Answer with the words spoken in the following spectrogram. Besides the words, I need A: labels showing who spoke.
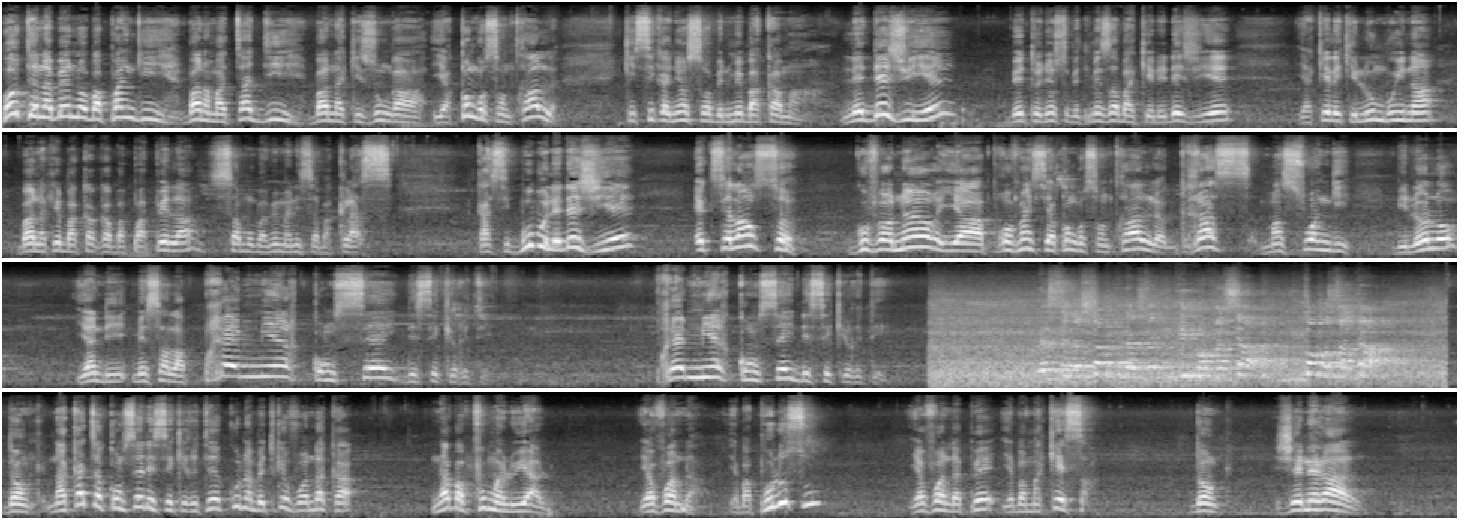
A: mbote na beno bapangi bana matadi ya congo central kisika bakama. Le 2 juillet beto nyonso betimi eza bake le 2 juillet ya kele kilumbu ina bana ke bakaka bapapela kasi bubu le 2 juillet excellence gouverneur ya province ya congo central grâce maswangi bilolo yandi mesala premier conseil de sécurité premier conseil de sécurité.
B: Mais c'est le chef de l'exécutif
A: donc na kati ya conseil de sécurité kuna betuke vwandaka na bafuma luyalu ya vwanda ya bapulusu ya vwanda mpe ya bamakesa donc général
